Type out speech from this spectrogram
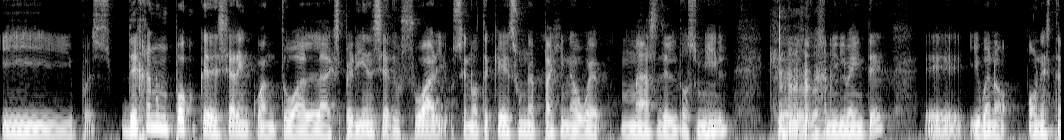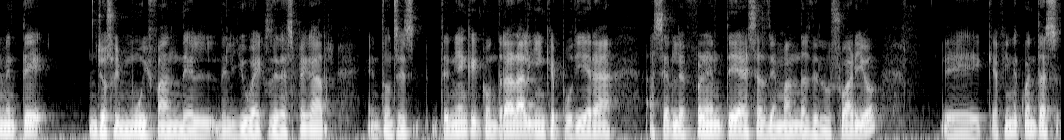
y pues dejan un poco que desear en cuanto a la experiencia de usuario. Se nota que es una página web más del 2000 que de los 2020. Eh, y bueno, honestamente yo soy muy fan del, del, UX de despegar. Entonces tenían que encontrar a alguien que pudiera hacerle frente a esas demandas del usuario. Eh, que a fin de cuentas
